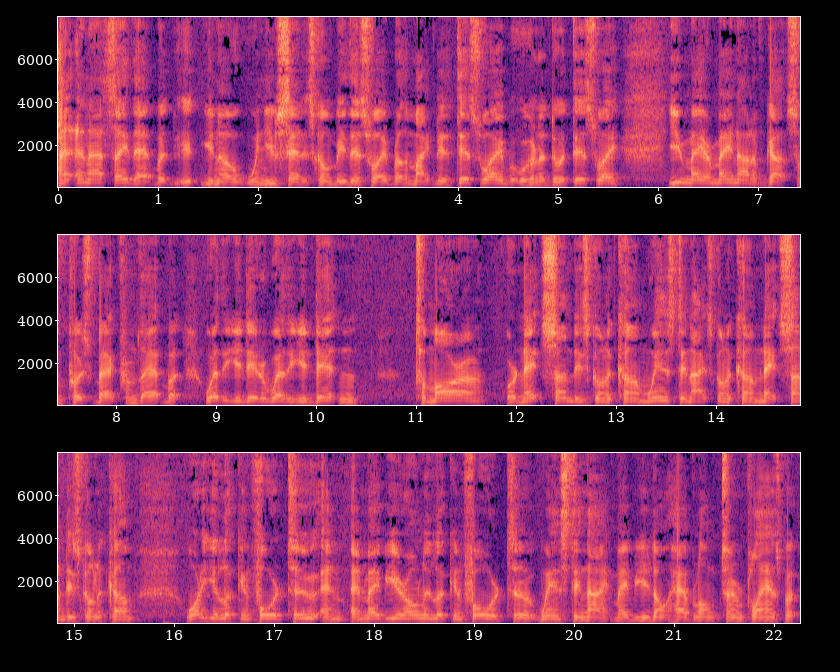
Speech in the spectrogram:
and I say that, but you know, when you said it's going to be this way, Brother Mike did it this way, but we're going to do it this way, you may or may not have got some pushback from that. But whether you did or whether you didn't, tomorrow or next Sunday's going to come, Wednesday night's going to come, next Sunday's going to come. What are you looking forward to? And and maybe you're only looking forward to Wednesday night. Maybe you don't have long term plans, but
